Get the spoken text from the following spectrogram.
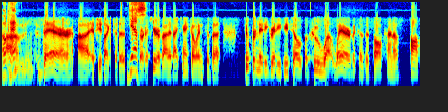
okay. um, there. Uh, if you'd like to yes. sort of hear about it, I can't go into the super nitty gritty details of who, what, where because it's all kind of off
